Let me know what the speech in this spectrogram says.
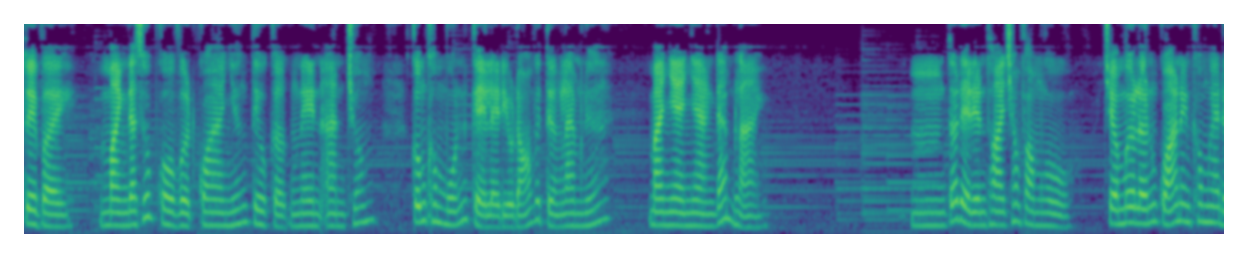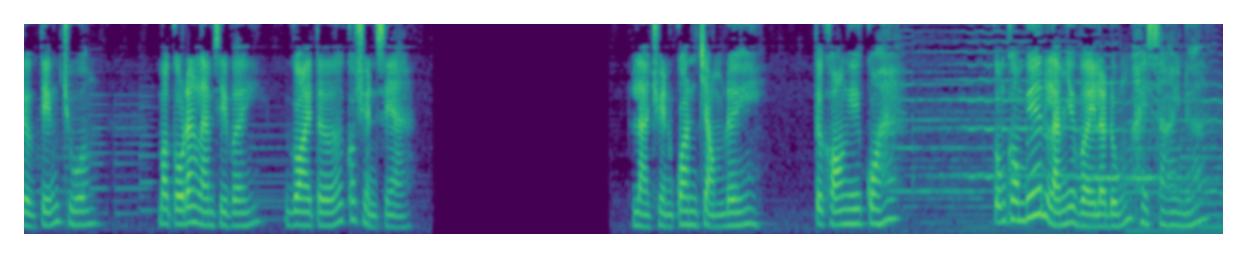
Tuy vậy Mạnh đã giúp cô vượt qua những tiêu cực Nên An Trúc cũng không muốn kể lại điều đó với Tường Lam nữa Mà nhẹ nhàng đáp lại. Um, Tớ để điện thoại trong phòng ngủ Trời mưa lớn quá nên không nghe được tiếng chuông. Mà cậu đang làm gì vậy? Gọi tớ có chuyện gì à? Là chuyện quan trọng đây Tớ khó nghĩ quá. Cũng không biết làm như vậy là đúng hay sai nữa.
